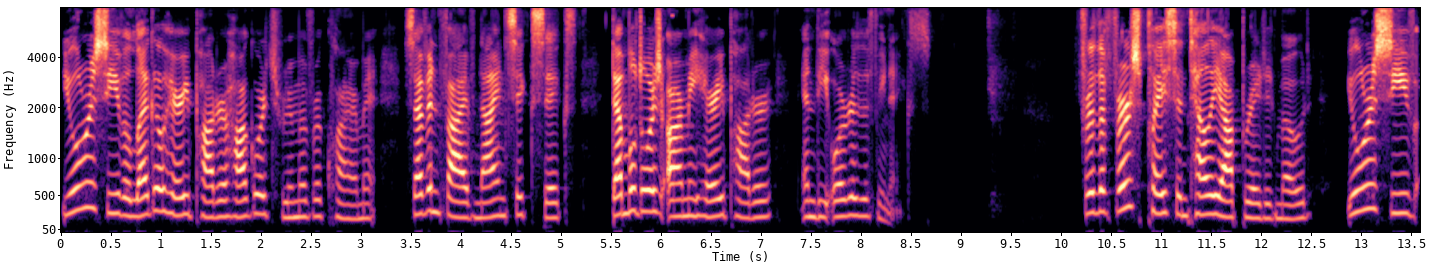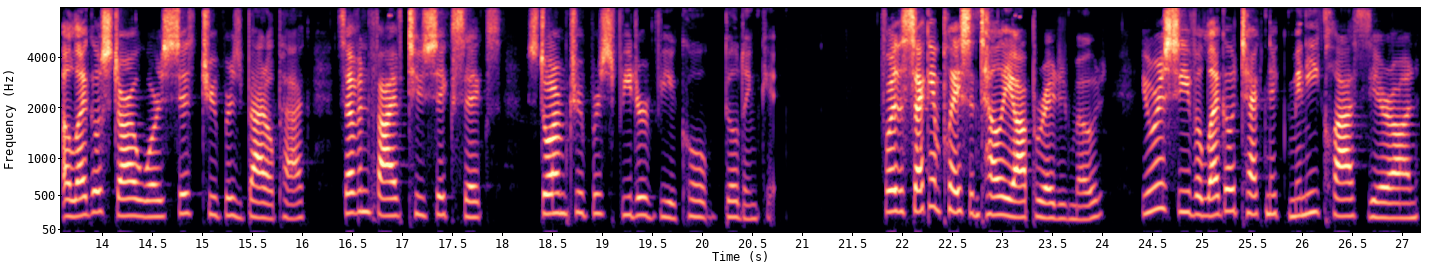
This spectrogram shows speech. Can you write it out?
you will receive a Lego Harry Potter Hogwarts Room of Requirement 75966, Dumbledore's Army Harry Potter, and the Order of the Phoenix. For the first place in teleoperated mode, you will receive a Lego Star Wars Sith Troopers Battle Pack 75266 Stormtrooper Speeder Vehicle Building Kit. For the second place in teleoperated mode, you receive a LEGO Technic Mini CLAAS XERION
